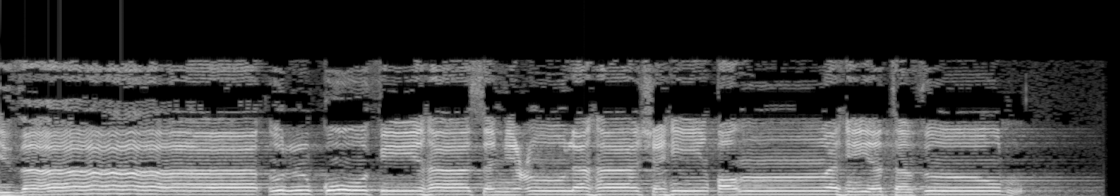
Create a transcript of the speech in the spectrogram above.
إذا ألقوا فيها سمعوا لها شهيقا وهي تفور.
